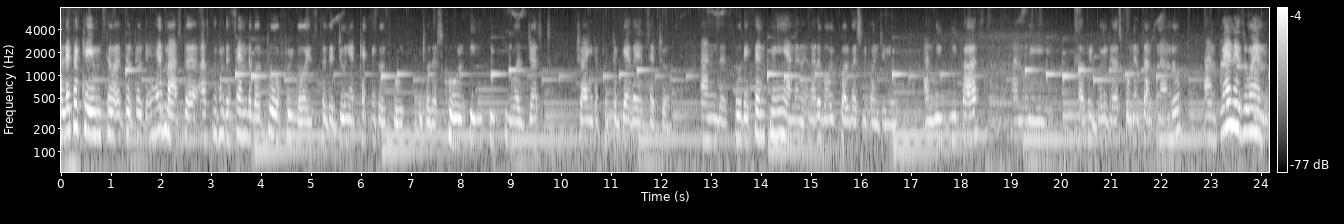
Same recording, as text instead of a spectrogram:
A letter came to, to, to, the headmaster asking him to send about two or three boys to the junior technical school, which was a school he, he, he was just trying to put together, etc. And so they sent me and another boy called Wesley Ponjini, and we, we passed and we started going to a school in San Fernando. And then is when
